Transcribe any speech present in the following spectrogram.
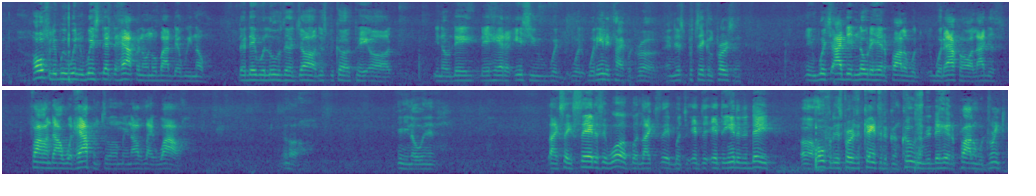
hopefully we wouldn't wish that to happen on nobody that we know, that they would lose their job just because they, uh, you know, they they had an issue with, with, with any type of drug. And this particular person, in which I didn't know they had a problem with with alcohol, I just found out what happened to them, and I was like, wow. Uh, you know, and like I say, sad as it was, but like I said, but at the at the end of the day, uh, hopefully this person came to the conclusion that they had a problem with drinking.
